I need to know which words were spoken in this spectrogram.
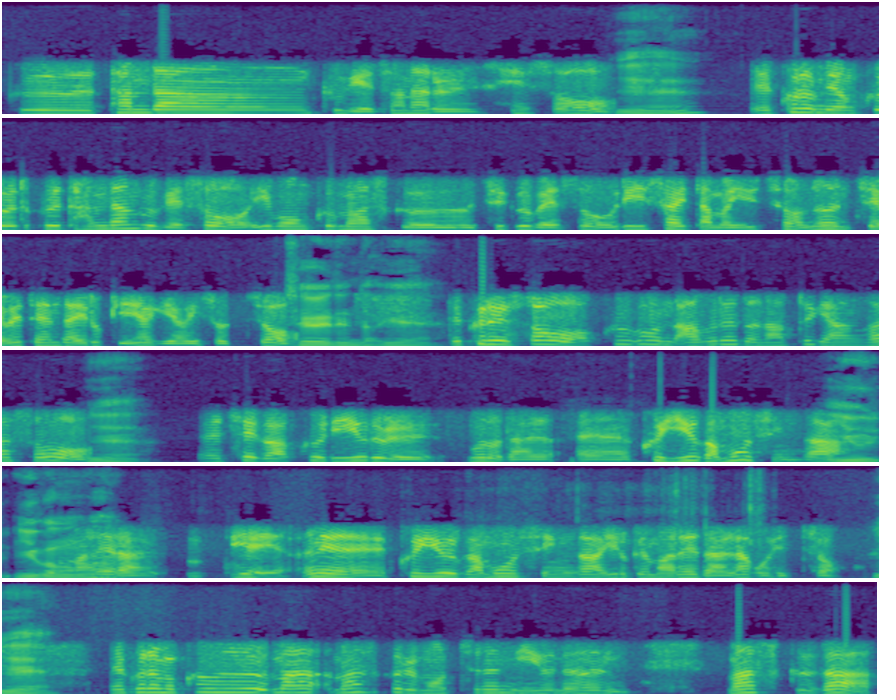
그, 담당국에 전화를 해서, 예. 예, 그러면 그, 그 담당국에서 이번 그 마스크 지급에서 우리 사이타마 유치원은 제외된다 이렇게 이야기가 있었죠. 제외된다, 예. 네, 그래서 그건 아무래도 납득이 안 가서, 예. 예, 제가 그 이유를 물어달, 에, 그 이유가 무엇인가? 이유, 이유가 뭔가? 말해라. 예, 예, 네, 그 이유가 무엇인가 이렇게 말해달라고 했죠. 예. 네, 그러면 그 마, 마스크를 못 쓰는 이유는 마스크가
